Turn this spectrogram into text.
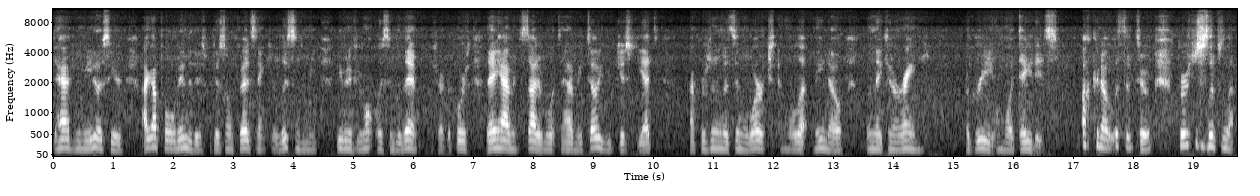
to have you meet us here. I got pulled into this because some feds think you'll listen to me, even if you won't listen to them. Of course, they haven't decided what to have me tell you just yet. I presume that's in the works, and will let me know when they can arrange, agree on what date is. I cannot listen to his lips and laughed.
